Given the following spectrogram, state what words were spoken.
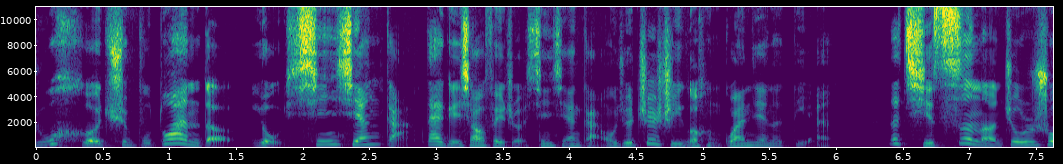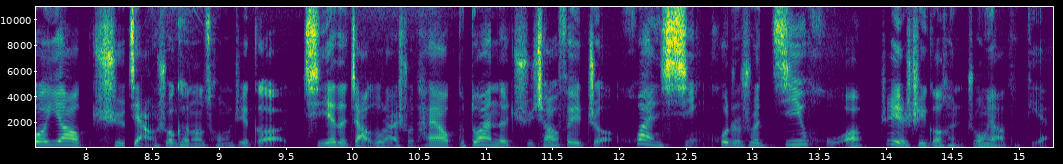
如何去不断的有新鲜感，带给消费者新鲜感，我觉得这是一个很关键的点。那其次呢，就是说要去讲说，可能从这个企业的角度来说，它要不断的去消费者唤醒或者说激活，这也是一个很重要的点。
